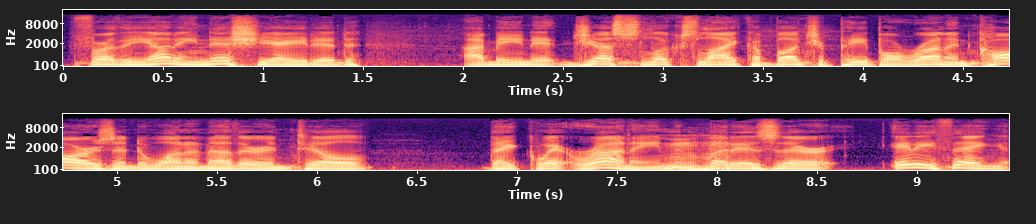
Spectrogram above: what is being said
for the uninitiated, I mean, it just looks like a bunch of people running cars into one another until they quit running. Mm-hmm. But is there anything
